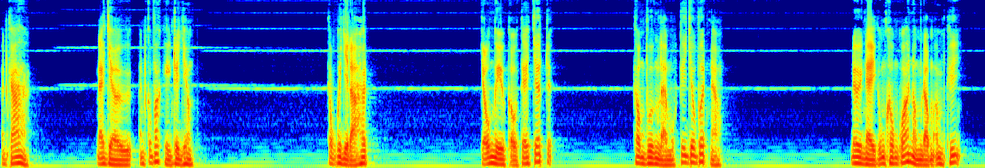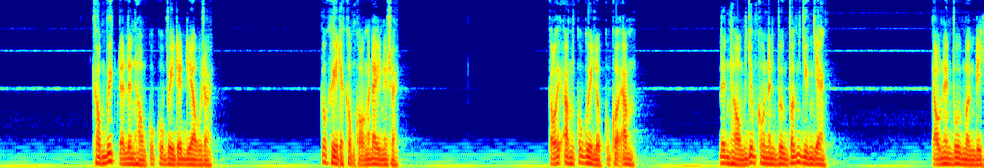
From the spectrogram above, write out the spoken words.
Anh Khá à Nãy giờ anh có phát hiện ra gì không? Không có gì lạ hết. Chỗ người yêu cậu té chết Không vương lại một tí dấu vết nào. Nơi này cũng không quá nồng đậm âm khí. Không biết là linh hồn của cô Vi đã đi đâu rồi. Có khi đã không còn ở đây nữa rồi. Cõi âm có quy luật của cõi âm. Linh hồn giống không nên vương vấn dương gian. Cậu nên vui mừng đi.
